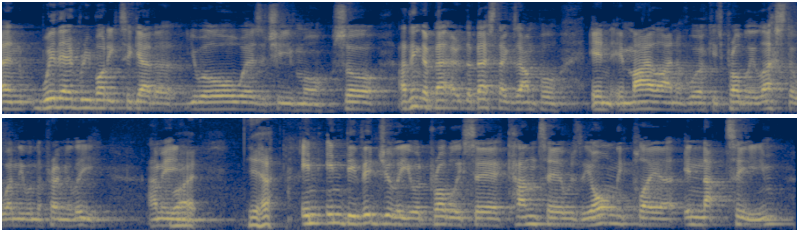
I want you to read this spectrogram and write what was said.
And with everybody together, you will always achieve more. So I think the better, the best example in, in my line of work is probably Leicester when they won the Premier League. I mean, right. yeah. In, individually, you would probably say Kante was the only player in that team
